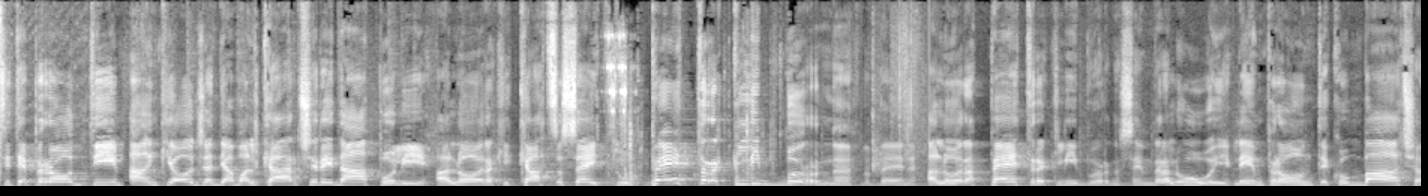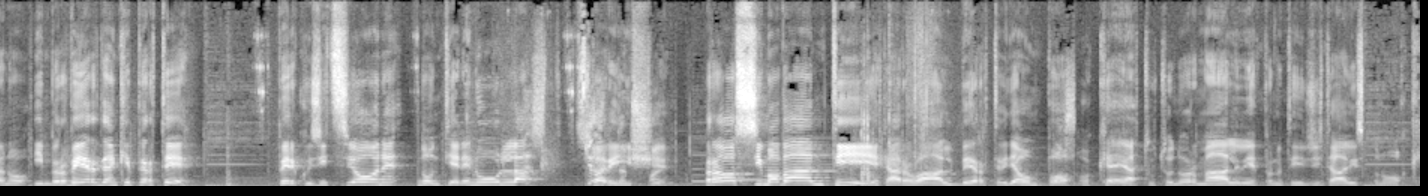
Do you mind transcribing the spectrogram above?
Siete pronti? Anche oggi andiamo al carcere Napoli. Allora, chi cazzo sei tu? Petra Cliburn. Va bene. Allora, Petra Cliburn, sembra lui. Le impronte combaciano. Timbro verde anche per te. Perquisizione. Non tiene nulla. Sparisci. Prossimo avanti Caro Albert Vediamo un po' Ok ha tutto normale Le impronte digitali sono ok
